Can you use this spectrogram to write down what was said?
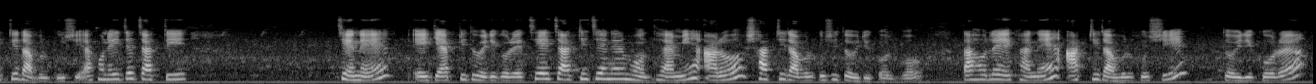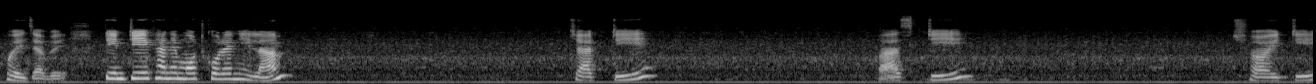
একটি ডাবল কুশি এখন এই যে চারটি চেনের এই গ্যাপটি তৈরি করেছি, এই চারটি চেনের মধ্যে আমি আরও ষাটটি ডাবল কুশি তৈরি করব। তাহলে এখানে আটটি ডাবল কুশি তৈরি করে হয়ে যাবে। তিনটি এখানে মোট করে নিলাম। চারটি পাঁচটি, ছয়টি,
